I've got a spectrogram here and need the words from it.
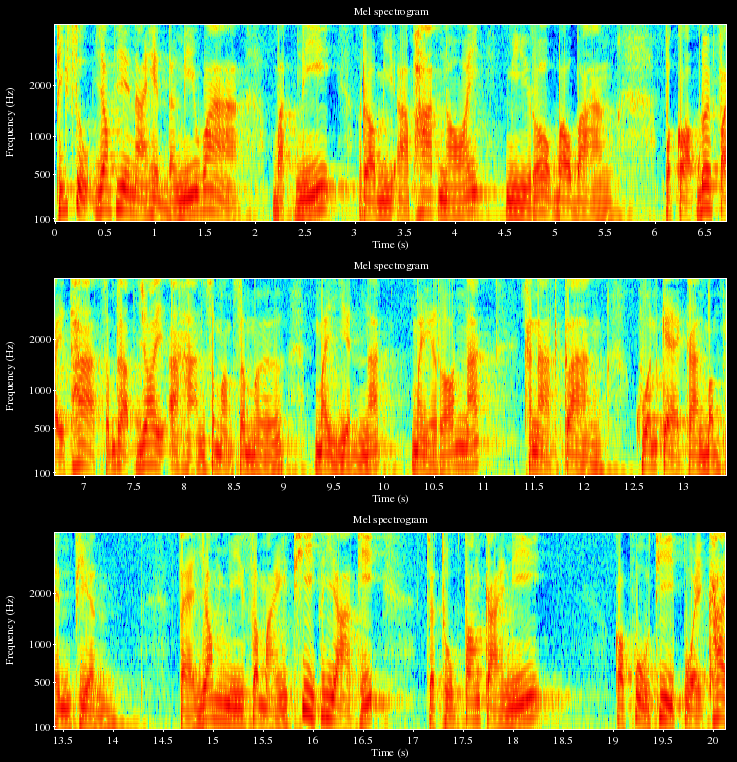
ภิกษุย่อมพิจารณาเห็นดังนี้ว่า บัดนี้เรามีอาพาธน้อย มีโรคเบาบาง ประกอบด้วยไฟธาตุสำหรับย่อยอาหารสม่ำเสมอ ไม่เย็นนัก ไม่ร้อนนัก ขนาดกลาง ควรแก่การบำเพ็ญเพียร แต่ย่อมมีสมัยที่พยาธิจะถูกต้องกายนี้ ก็ผู้ที่ป่วยไข้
